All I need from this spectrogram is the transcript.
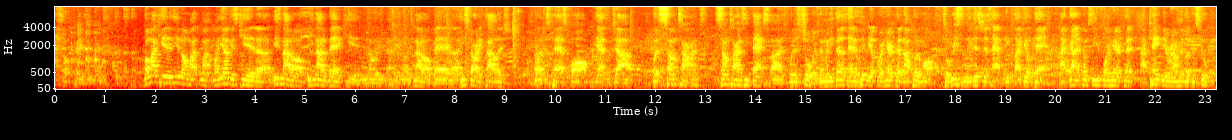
So crazy, man. But my kid, you know, my, my, my youngest kid, uh, he's not all, he's not a bad kid, you know, he, uh, you know, he's not all bad. Uh, he started college uh, this past fall. He has a job, but sometimes, sometimes he backslides with his chores, and when he does that, he'll hit me up for a haircut, and I'll put him off. So recently, this just happened. He was like, "Yo, Dad, I gotta come see you for a haircut. I can't be around here looking stupid."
